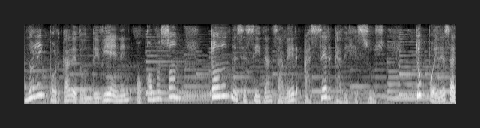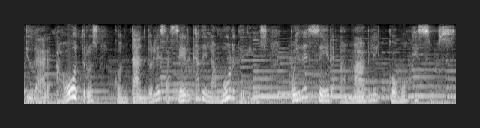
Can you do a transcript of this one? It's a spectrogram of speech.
No le importa de dónde vienen o cómo son. Todos necesitan saber acerca de Jesús. Tú puedes ayudar a otros contándoles acerca del amor de Dios. Puedes ser amable como Jesús.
